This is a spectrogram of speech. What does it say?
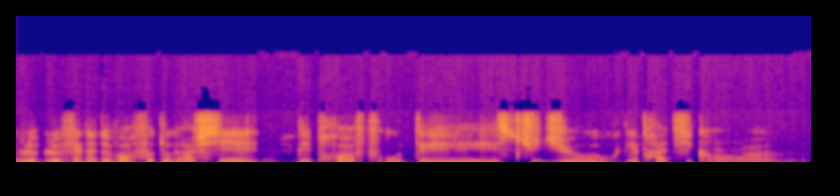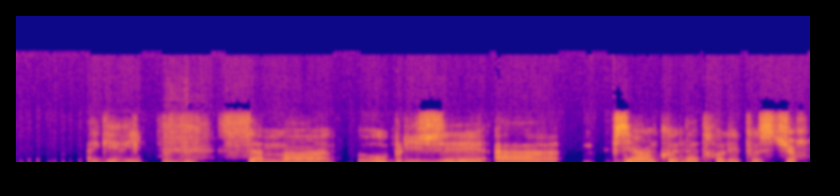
le, fait de devoir photographier des profs ou des studios ou des pratiquants aguerris, mhm. ça m'a obligé à bien connaître les postures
